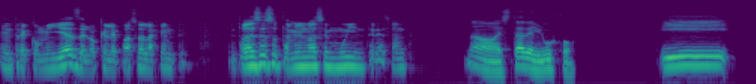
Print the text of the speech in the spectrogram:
entre comillas, de lo que le pasó a la gente. Entonces eso también lo hace muy interesante. No, está de lujo. Y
